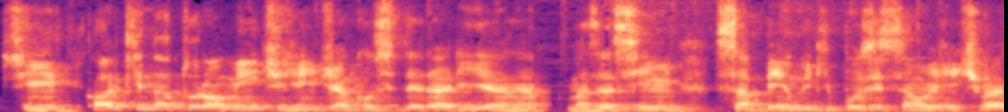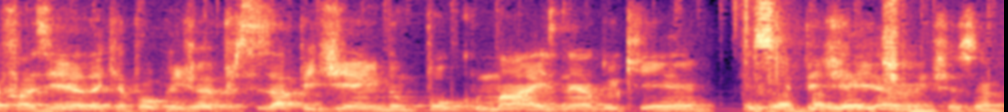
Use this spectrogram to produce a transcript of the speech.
Sim, claro que naturalmente a gente já consideraria, né? Mas assim, sabendo em que posição a gente vai fazer, daqui a pouco a gente vai precisar pedir ainda um pouco mais, né, do que, do que pediria antes, né?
